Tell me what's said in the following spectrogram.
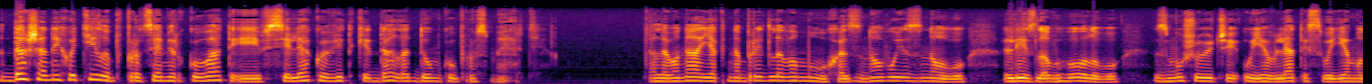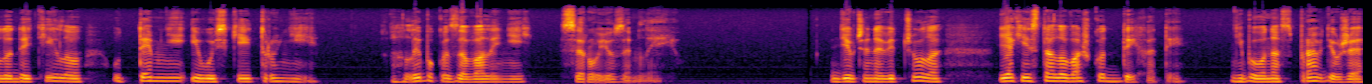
Даша не хотіла б про це міркувати і всіляко відкидала думку про смерть але вона, як набридлива муха, знову і знову лізла в голову, змушуючи уявляти своє молоде тіло у темній і вузькій труні, глибоко заваленій сирою землею. Дівчина відчула, як їй стало важко дихати, ніби вона справді вже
